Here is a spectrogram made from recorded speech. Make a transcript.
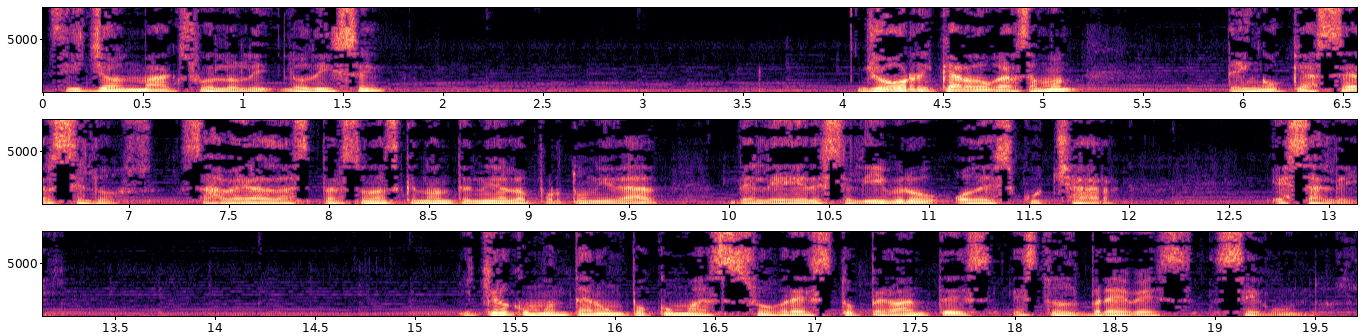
si John Maxwell lo, lo dice, yo, Ricardo Garzamón, tengo que hacérselos saber a las personas que no han tenido la oportunidad de leer ese libro o de escuchar esa ley. Y quiero comentar un poco más sobre esto, pero antes estos breves segundos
